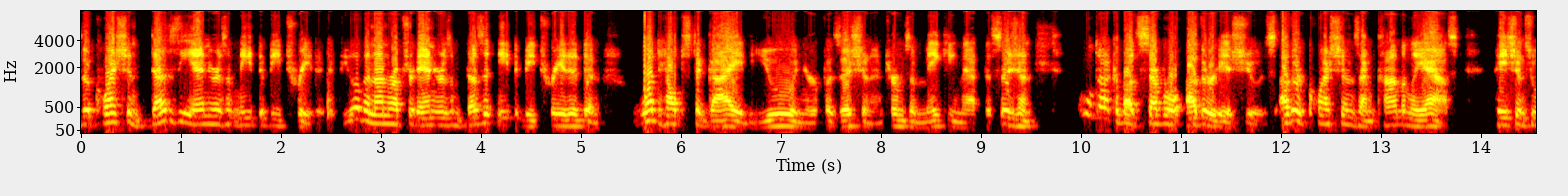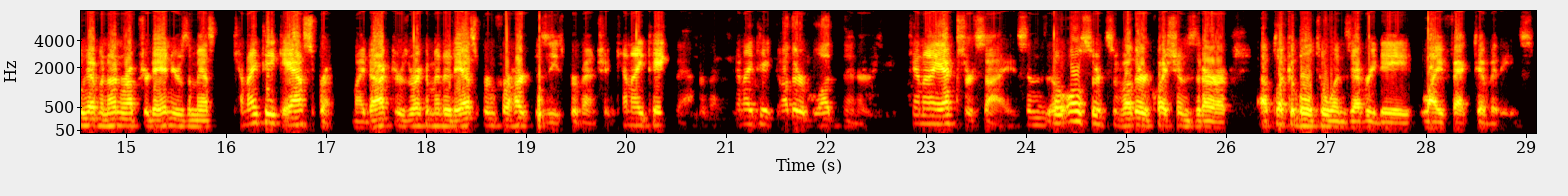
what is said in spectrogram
the question, does the aneurysm need to be treated? If you have an unruptured aneurysm, does it need to be treated? And what helps to guide you and your physician in terms of making that decision? We'll talk about several other issues, other questions I'm commonly asked. Patients who have an unruptured aneurysm ask, can I take aspirin? My doctor has recommended aspirin for heart disease prevention. Can I take that? Can I take other blood thinners? Can I exercise? And all sorts of other questions that are applicable to one's everyday life activities.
